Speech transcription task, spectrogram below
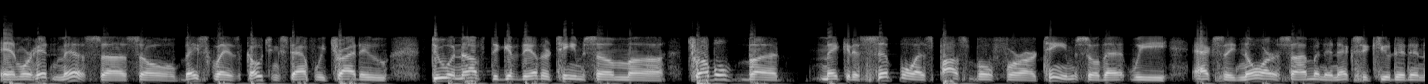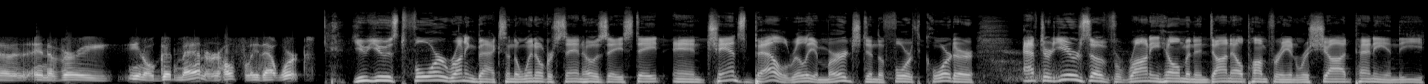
and we're hit and miss. Uh, so basically, as a coaching staff, we try to do enough to give the other team some uh, trouble, but make it as simple as possible for our team so that we actually know our assignment and execute it in a in a very you know good manner. Hopefully that works. You used four running backs in the win over San Jose State, and Chance Bell really emerged in the fourth quarter after years of Ronnie Hillman and Donnell Pumphrey and Rashad Penny and the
